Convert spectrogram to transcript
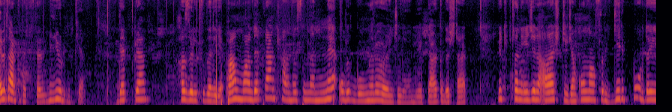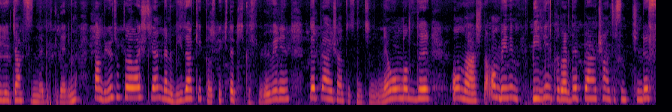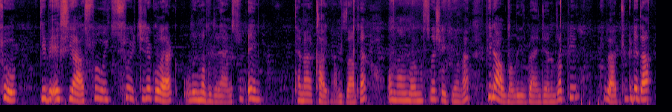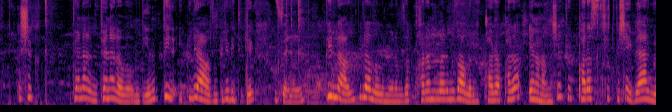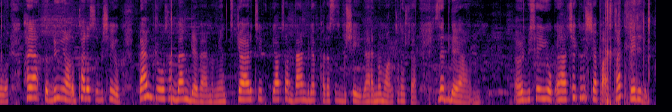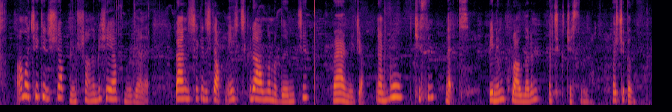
Evet arkadaşlar biliyorum ki deprem hazırlıkları yapan var. Deprem çantasında ne olur bunları öğreneceğiz öncelikle arkadaşlar. YouTube'dan iyicene araştıracağım. Ondan sonra gelip burada yayacağım sizinle bilgilerimi. Şu anda YouTube'da araştıracağım. Bana bir dakika, iki dakika süre verin. Deprem çantasının içinde ne olmalıdır? Onlar işte ama benim bildiğim kadar deprem çantasının içinde su gibi eşya, su, su içecek olarak olmalıdır yani. Su en temel kaynağımız zaten. Onun olmamasına şey diyemem. Pil almalıyız bence yanımıza. Pil güzel. Çünkü neden? Işık fener, fener alalım diyelim. Pil, pili lazım. Pili bitecek bu fenerin. Pil lazım. Pil alalım yanımıza. Paralarımızı alalım. Para para en önemli şey. Çünkü parasız hiçbir şey vermiyorlar. Hayatta dünyada parasız bir şey yok. Ben bile olsam ben bile vermem. Yani ticareti yapsam ben bile parasız bir şey vermem arkadaşlar. Size bile yani. Öyle bir şey yok. Eğer çekiliş yaparsak veririm. Ama çekiliş yapmıyoruz şu anda. Bir şey yapmıyoruz yani. Ben de çekiliş yapmayı hiç bile anlamadığım için vermeyeceğim. Yani bu kesin net. Benim kurallarım açıkçasında. Hoşçakalın.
